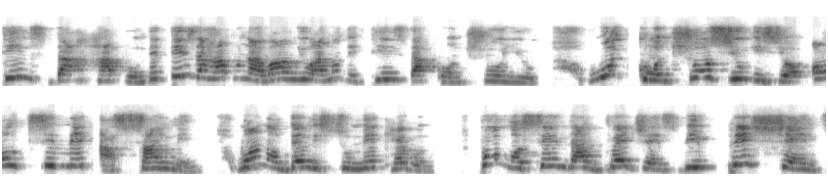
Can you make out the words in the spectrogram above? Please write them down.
things that happen. The things that happen around you are not the things that control you. What controls you is your ultimate assignment. One of them is to make heaven. Paul was saying that, brethren, be patient.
